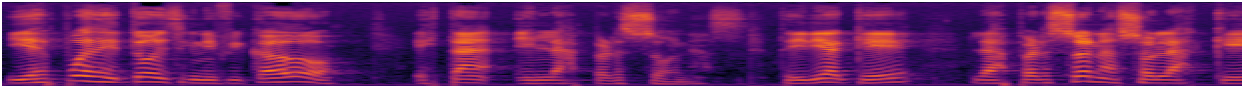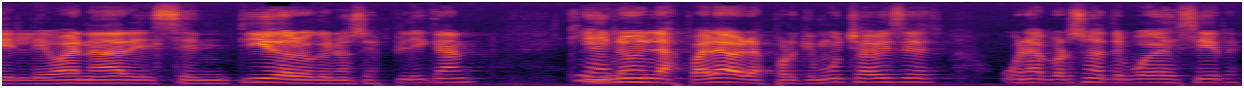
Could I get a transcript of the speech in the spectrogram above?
Y después de todo el significado está en las personas. Te diría que las personas son las que le van a dar el sentido a lo que nos explican y no en las palabras, porque muchas veces una persona te puede decir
